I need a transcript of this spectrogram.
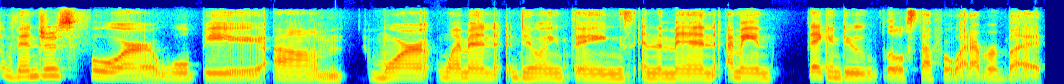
Avengers 4 will be um, more women doing things, and the men, I mean, they can do little stuff or whatever. But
